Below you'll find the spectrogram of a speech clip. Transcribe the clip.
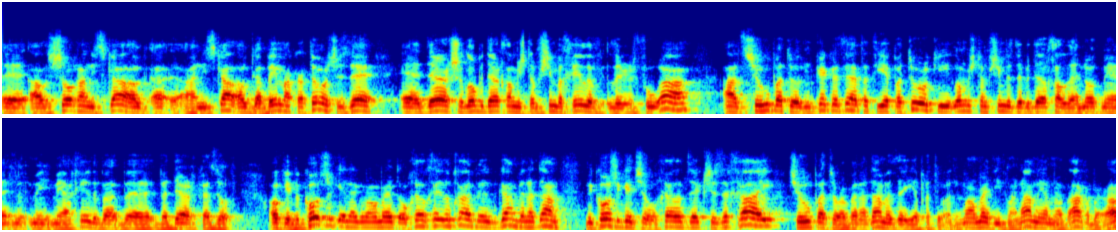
אה, על שור אה, הנסקל על גבי מכתו, שזה אה, דרך שלא בדרך כלל משתמשים בחלב לרפואה, אז שהוא פטור. במקרה כזה אתה תהיה פטור, כי לא משתמשים בזה בדרך כלל ליהנות מהחלב בדרך כזאת. אוקיי, וכל שכן הגמרא אומרת, אוכל חלב חי, וגם בן אדם, מכל שכן שאוכל את זה כשזה חי, שהוא פטור, הבן אדם הזה יהיה פטור. אז הגמרא אומרת, התמנה מי אמר רב אחא בר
